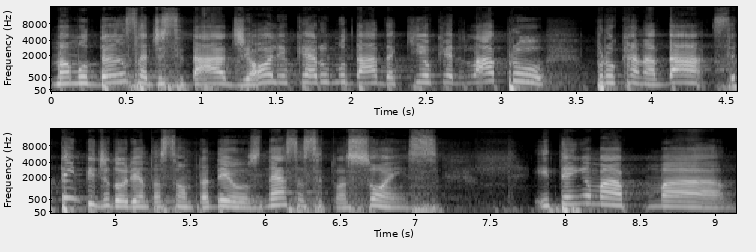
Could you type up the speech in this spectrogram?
uma mudança de cidade. Olha, eu quero mudar daqui, eu quero ir lá para o Canadá. Você tem pedido orientação para Deus nessas situações? E tem uma, uma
